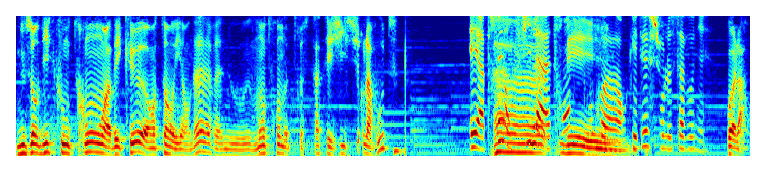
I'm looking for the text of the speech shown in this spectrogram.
nous en discuterons avec eux en temps et en heure. et Nous montrons notre stratégie sur la route. Et après, on Euh, file à 30 mais- pour euh, enquêter sur le savonnier. Voilà.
